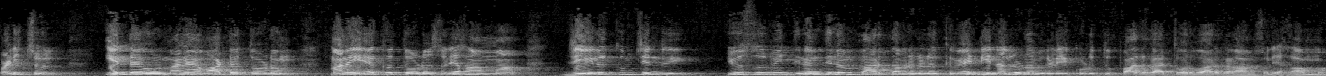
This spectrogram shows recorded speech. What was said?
பழிச்சொல் என்ற ஒரு மன வாட்டத்தோடும் மன ஏக்கத்தோடும் சுலேஹா அம்மா ஜெயிலுக்கும் சென்று யூசுஃபை தினம் தினம் பார்த்து அவர்களுக்கு வேண்டிய நல்லுணவுகளை கொடுத்து பாதுகாத்து வருவார்களாம் சுலேஹா அம்மா.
